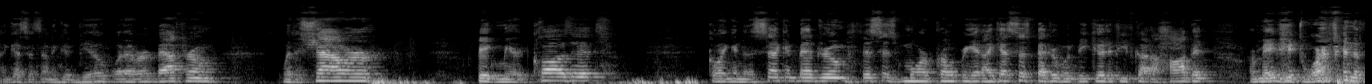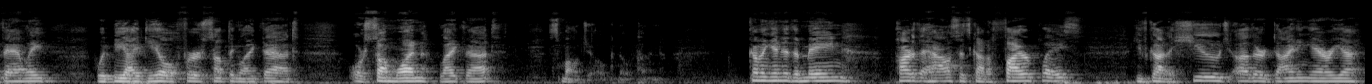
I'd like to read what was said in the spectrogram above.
I guess that's not a good view, whatever. Bathroom with a shower, big mirrored closet. Going into the second bedroom, this is more appropriate. I guess this bedroom would be good if you've got a hobbit or maybe a dwarf in the family would be ideal for something like that or someone like that. Small joke, no pun. Coming into the main part of the house, it's got a fireplace. You've got a huge other dining area,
